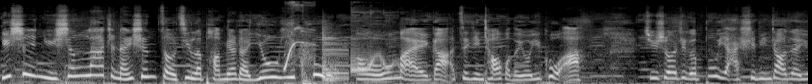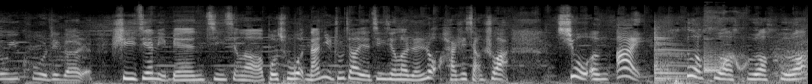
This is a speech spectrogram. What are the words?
于是女生拉着男生走进了旁边的优衣库。Oh my god，最近超火的优衣库啊！据说这个不雅视频照在优衣库这个试衣间里边进行了播出，男女主角也进行了人肉，还是想说啊，秀恩爱，呵呵呵呵。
